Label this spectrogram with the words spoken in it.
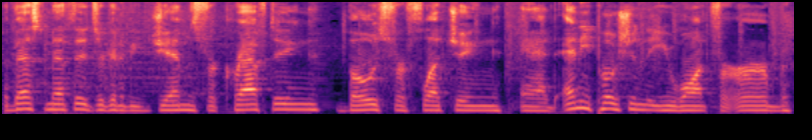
The best methods are going to be gems for crafting, bows for fletching, and any potion that you want for herb,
